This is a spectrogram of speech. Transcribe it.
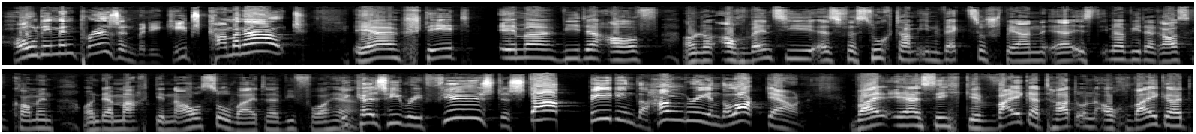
hold him in prison, but he keeps coming out. Er steht immer wieder auf und auch wenn sie es versucht haben, ihn wegzusperren, er ist immer wieder rausgekommen und er macht genauso weiter wie vorher. Because he refused to stop feeding the hungry in the lockdown. Weil er sich geweigert hat und auch weigert,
